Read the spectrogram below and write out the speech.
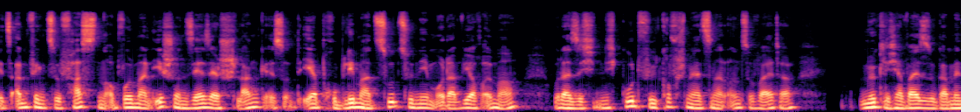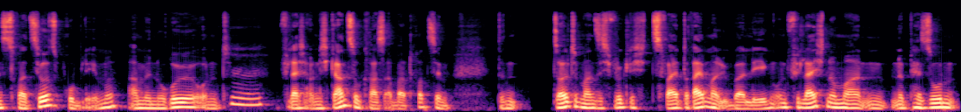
jetzt anfängt zu fasten, obwohl man eh schon sehr, sehr schlank ist und eher Probleme hat zuzunehmen oder wie auch immer, oder sich nicht gut fühlt, Kopfschmerzen hat und so weiter, möglicherweise sogar Menstruationsprobleme, Amenorrhoe und hm. vielleicht auch nicht ganz so krass, aber trotzdem, dann sollte man sich wirklich zwei, dreimal überlegen und vielleicht nochmal eine Person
